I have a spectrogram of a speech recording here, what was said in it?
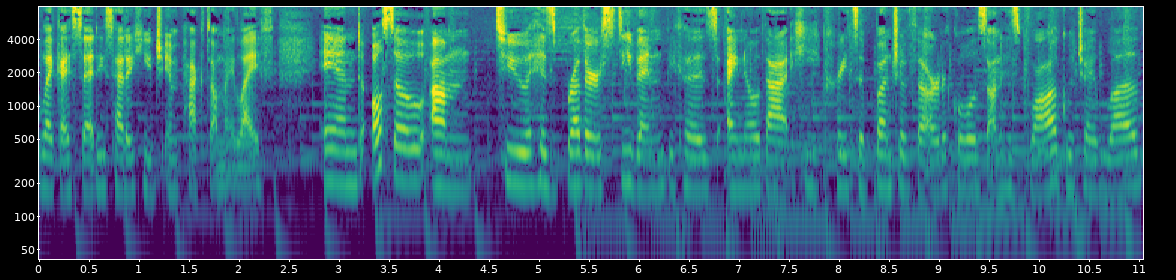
like I said, he's had a huge impact on my life and also um, to his brother Stephen because I know that he creates a bunch of the articles on his blog, which I love,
